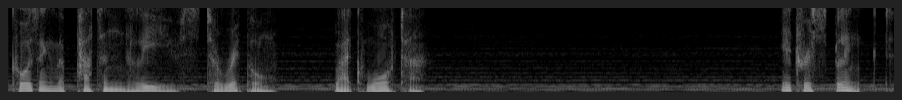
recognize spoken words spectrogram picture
causing the patterned leaves to ripple like water. Idris blinked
